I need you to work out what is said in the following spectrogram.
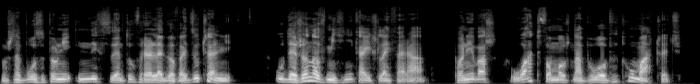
można było zupełnie innych studentów relegować z uczelni. Uderzono w Michnika i Schleifera, ponieważ łatwo można było wytłumaczyć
